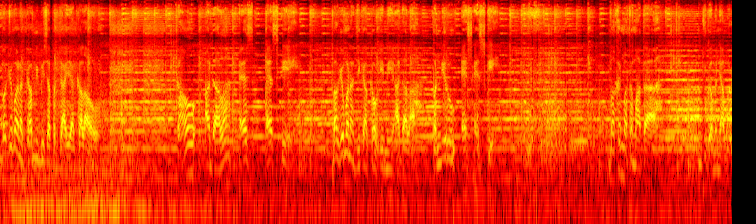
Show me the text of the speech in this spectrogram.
Bagaimana kami bisa percaya kalau kau adalah SSG? Bagaimana jika kau ini adalah peniru SSG? Bahkan mata-mata juga menyamar.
